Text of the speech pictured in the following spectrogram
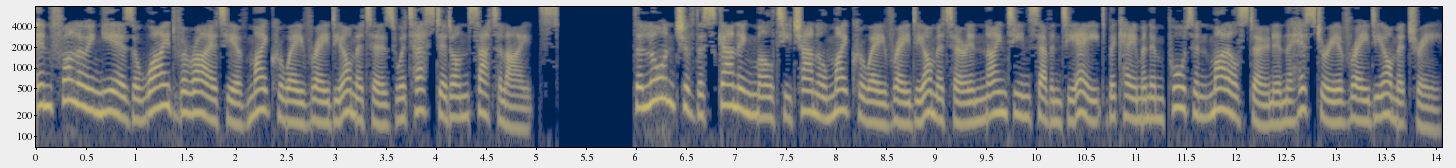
In following years a wide variety of microwave radiometers were tested on satellites. The launch of the scanning multi-channel microwave radiometer in 1978 became an important milestone in the history of radiometry.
